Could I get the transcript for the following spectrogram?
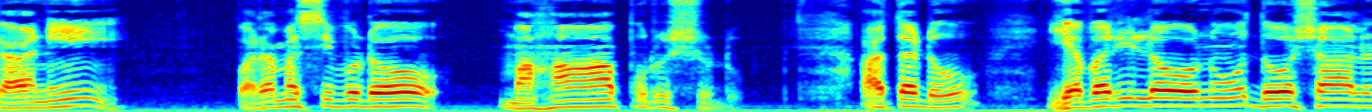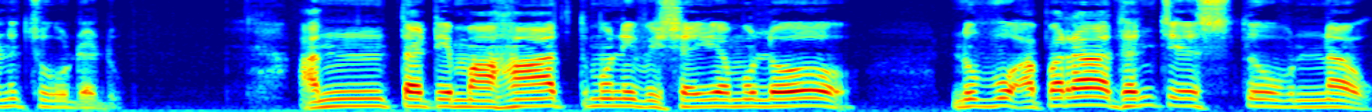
కానీ పరమశివుడో మహాపురుషుడు. అతడు ఎవరిలోనూ దోషాలను చూడడు. అంతటి మహాత్ముని విషయములో నువ్వు అపరాధం చేస్తూ ఉన్నావు.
